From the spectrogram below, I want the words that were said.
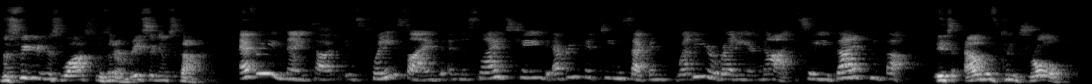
The speaker you just watched was in a race against time. Every Ignite Talk is 20 slides, and the slides change every 15 seconds, whether you're ready or not, so you've gotta keep up. It's out of control.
